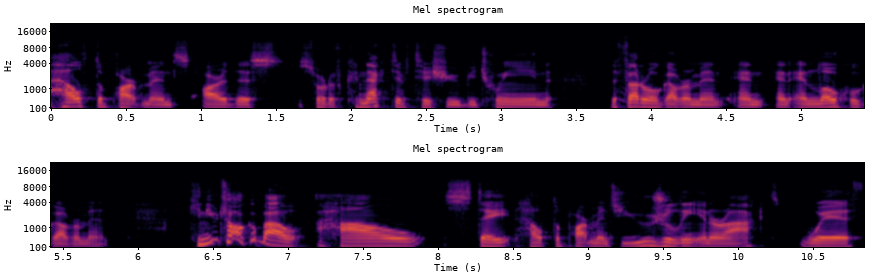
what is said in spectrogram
health departments are this sort of connective tissue between the federal government and, and, and local government. Can you talk about how state health departments usually interact with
